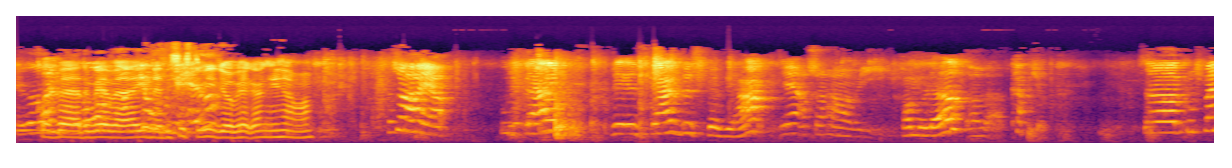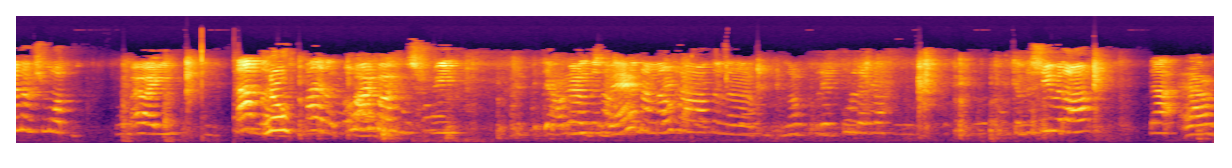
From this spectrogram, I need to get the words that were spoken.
Så hvad er det ved at være en af de sidste videoer, vi har gang i her, var? Og så har jeg det er det er stærkeste, vi har. Ja, og så har vi Remoulade. og ketchup. Så det er spændende, hvis den. Hvad var I? Nu! Nu har jeg faktisk vi... Jeg har lavet den her, den mad her, den er nok lidt ulækker. Kan du sige, hvad der er? Der er,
